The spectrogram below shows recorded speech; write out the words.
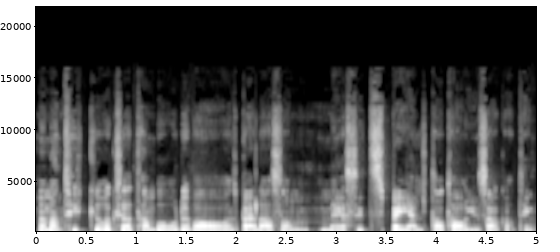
Men man tycker också att han borde vara en spelare som med sitt spel tar tag i saker och ting.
